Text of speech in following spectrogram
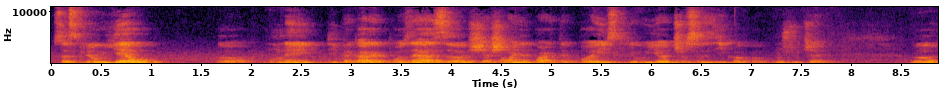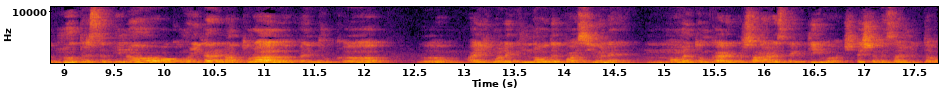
să scriu eu uh, unei tipe care pozează și așa mai departe, băi, scriu eu ce o să zică, că nu știu ce. Uh, nu, trebuie să vină o comunicare naturală, pentru că uh, aici mă leg din nou de pasiune. În momentul în care persoana respectivă citește mesajul tău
